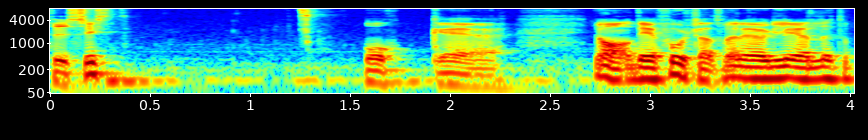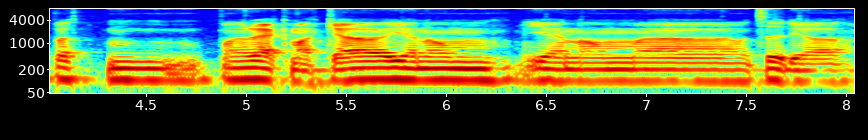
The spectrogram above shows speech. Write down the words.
fysiskt. Och eh, ja, det fortsatte väl. Jag gled lite på, ett, på en räkmacka genom, genom eh, tidiga,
